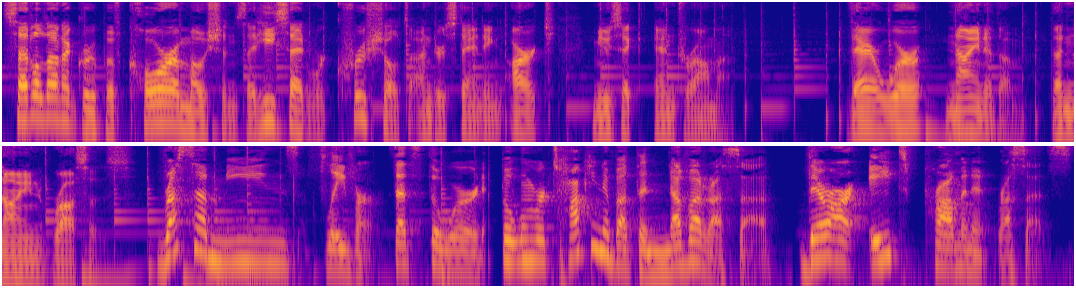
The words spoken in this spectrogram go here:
settled on a group of core emotions that he said were crucial to understanding art, music, and drama. There were nine of them, the nine rasas. Rasa means flavor. That's the word. But when we're talking about the Navarasa, there are eight prominent rasas.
